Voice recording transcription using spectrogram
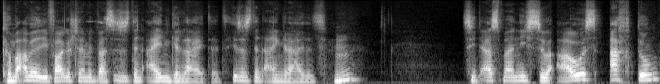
können wir aber die Frage stellen, mit was ist es denn eingeleitet? Ist es denn eingeleitet? Hm? Sieht erstmal nicht so aus. Achtung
